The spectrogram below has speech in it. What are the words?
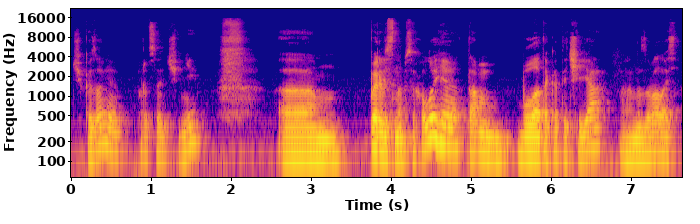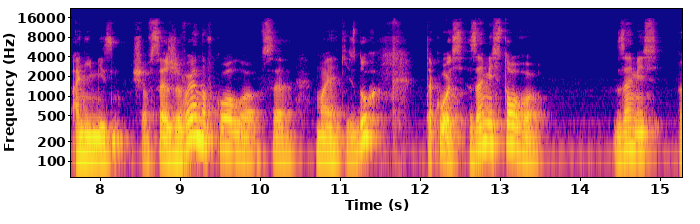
чи казав я про це, чи ні. Первісна психологія, там була така течія, називалась анімізм, що все живе навколо, все має якийсь дух. Так ось, замість того, замість е,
